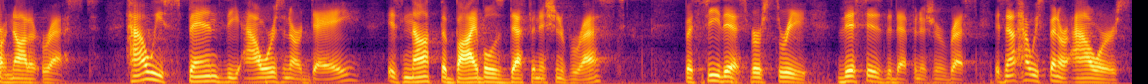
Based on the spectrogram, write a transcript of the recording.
are not at rest. How we spend the hours in our day is not the Bible's definition of rest. But see this, verse 3 this is the definition of rest. It's not how we spend our hours,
